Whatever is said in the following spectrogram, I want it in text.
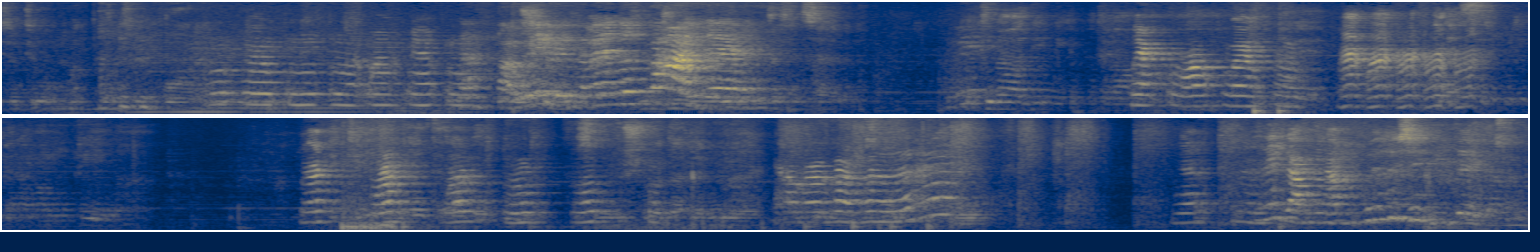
sentivo un sta venendo Spider! Continuava a dirmi che potevamo adesso liberavamo prima. Perché non sono una. Le di te.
